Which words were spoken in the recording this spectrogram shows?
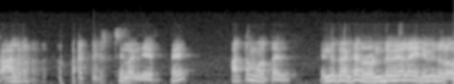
కాల పరిశీలన చేస్తే అర్థమవుతుంది. ఎందుకంటే రెండు వేల ఎనిమిదిలో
